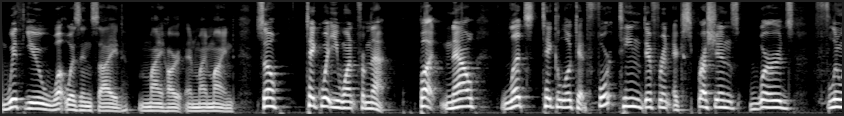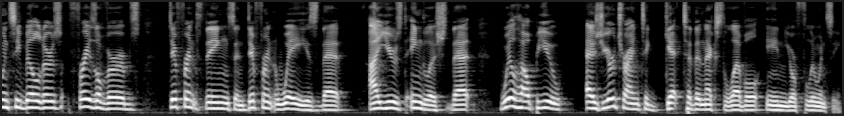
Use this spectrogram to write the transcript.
with you what was inside my heart and my mind. So take what you want from that. But now let's take a look at 14 different expressions, words, fluency builders, phrasal verbs, different things, and different ways that I used English that will help you as you're trying to get to the next level in your fluency.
